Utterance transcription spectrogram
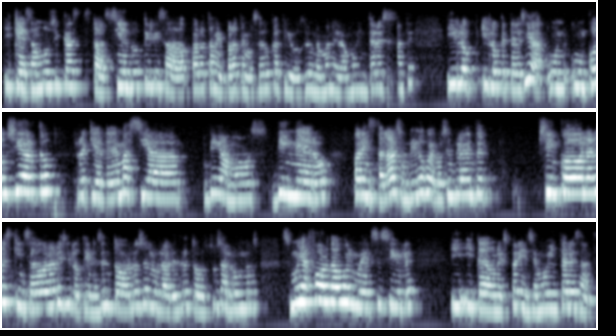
y que esa música está siendo utilizada para, también para temas educativos de una manera muy interesante y lo, y lo que te decía, un, un concierto requiere demasiado, digamos, dinero para instalarse. Un videojuego simplemente 5 dólares, 15 dólares y lo tienes en todos los celulares de todos tus alumnos. Es muy affordable, muy accesible y, y te da una experiencia muy interesante.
